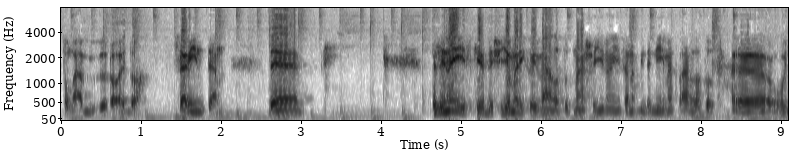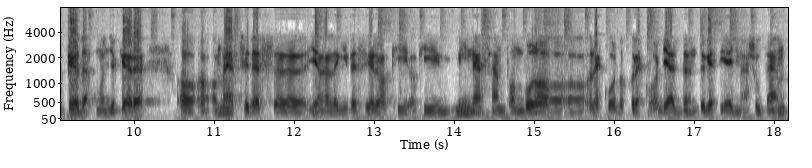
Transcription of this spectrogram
tovább ül rajta. Szerintem. De ez egy nehéz kérdés, hogy amerikai vállalatot máshogy irányítanak, mint a német vállalatot. Hogy példát mondjak erre, a, a Mercedes jelenlegi vezére, aki, aki minden szempontból a, a rekordok rekordját döntögeti egymás után,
